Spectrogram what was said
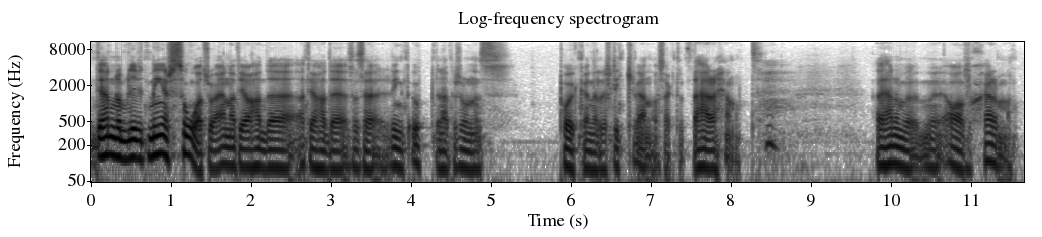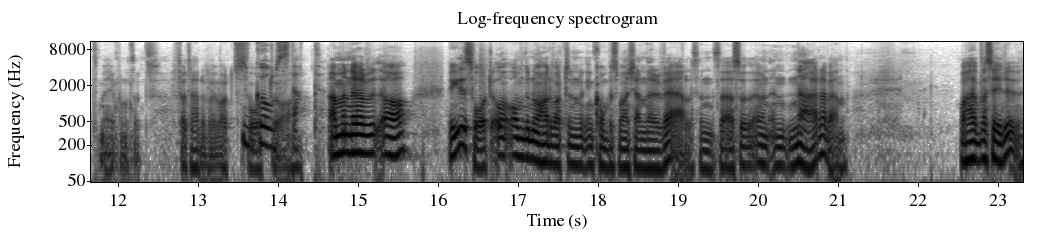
Det hade nog blivit mer så tror jag. Än att jag hade, att jag hade så att säga, ringt upp den här personens pojkvän eller flickvän och sagt att det här har hänt. Jag hade nog avskärmat mig på något sätt. För att det hade varit svårt att... Ghostat. Ja, men det, ja, vilket är svårt. Om det nu hade varit en, en kompis man känner väl. Sen, så- alltså en, en nära vän. Vad, vad säger du?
